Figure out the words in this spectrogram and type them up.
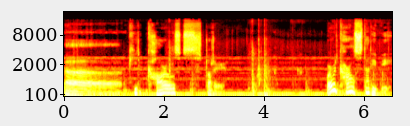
Uh, key to Carl's study. Where would Carl's study be?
